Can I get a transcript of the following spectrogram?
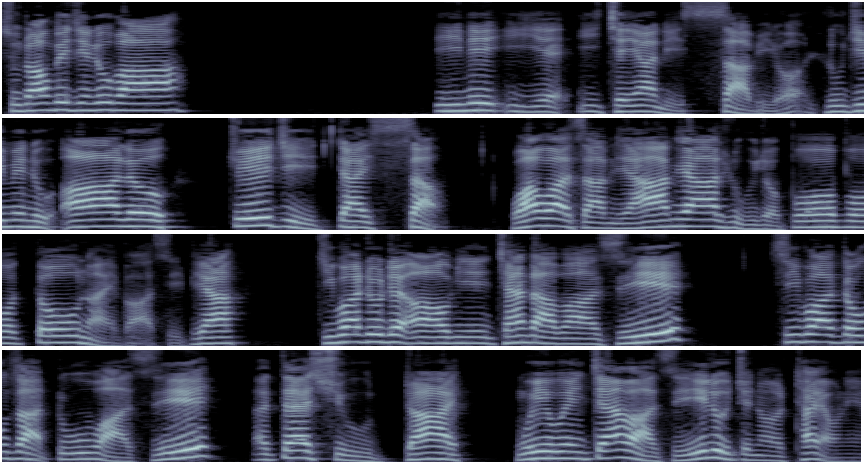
ဆုတောင်းပေးခြင်းလို့ပါဤနေ့ဤရက်ဤချိန်ကနေစပြီးတော့လူကြီးမင်းတို့အားလုံးကြွေးကြည်တိုက်ဆောက်ဝါဝစာများများလှူပြီးတော့ပေါ်ပေါ်သုံးနိုင်ပါစေဗျာជីវတိုးတက်အောင်မြင်ချမ်းသာပါစေစီးပွားသုံးစတိုးပါစေအသက်ရှူတိုင်း ငွေဝင်ကျန်းပါစေလို့ကျွန်တော်ထိုက်အောင်လည်း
